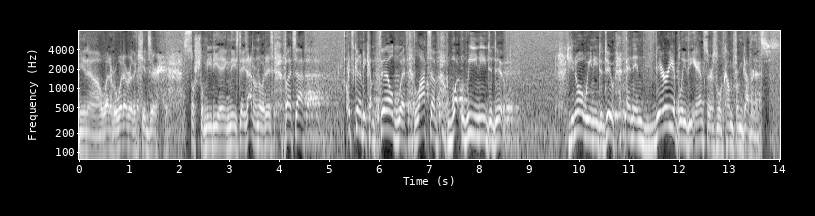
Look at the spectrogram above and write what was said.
you know, whatever, whatever the kids are social mediaing these days. I don't know what it is, but uh, it's going to become filled with lots of what we need to do. You know what we need to do? And invariably, the answers will come from governance.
